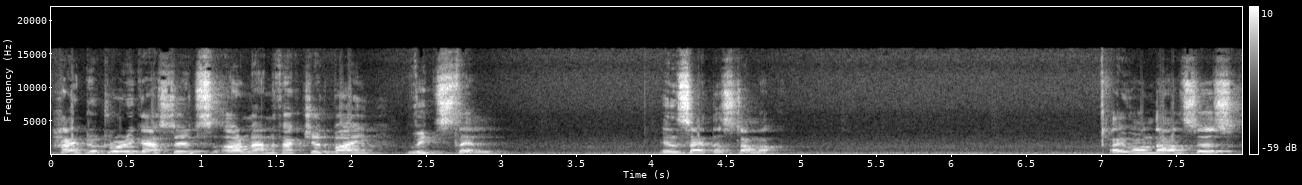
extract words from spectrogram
hydrochloric acids are manufactured by which cell inside the stomach? I want the answers.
